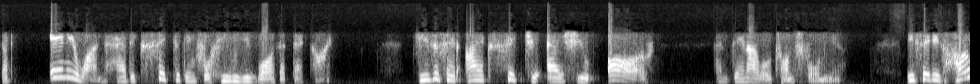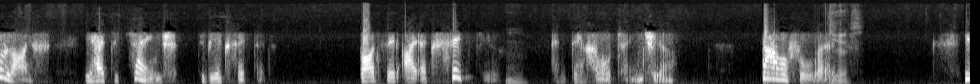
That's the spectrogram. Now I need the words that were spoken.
that anyone had accepted him for who he was at that time. Jesus said, I accept you as you are, and then I will transform you. He said his whole life he had to change to be accepted. God said, I accept you, Mm. and then I will change you. Powerful word. Yes. He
